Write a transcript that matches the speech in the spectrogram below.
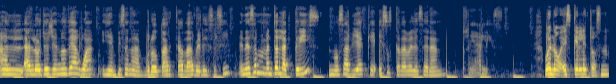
al, al hoyo lleno de agua y empiezan a brotar cadáveres así. En ese momento la actriz no sabía que esos cadáveres eran reales. Bueno, esqueletos, ¿no?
